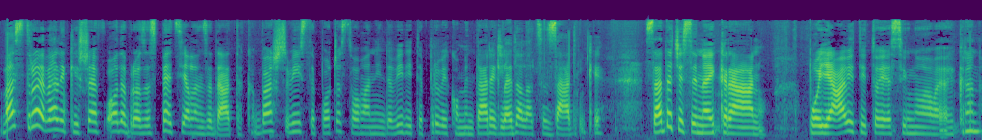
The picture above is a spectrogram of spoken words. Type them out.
Vas troje veliki šef odabrao za specijalan zadatak. Baš vi ste počastvovani da vidite prve komentare gledalaca zadruge. Sada će se na ekranu pojaviti, to je signal ovaj ekran,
